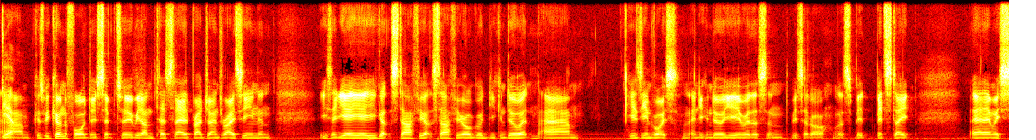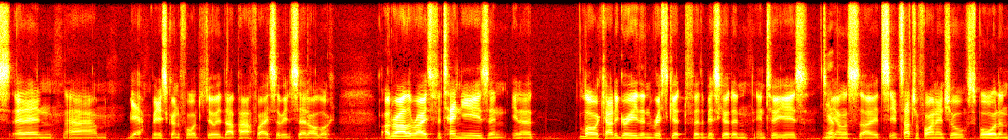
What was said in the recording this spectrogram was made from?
Yeah. Because we couldn't afford to do Super 2. We done test day with Brad Jones Racing, and he said, yeah, yeah, you got the stuff, you got the stuff, you're all good, you can do it. Um, here's the invoice, and you can do a year with us. And we said, oh, that's a bit bit steep. And then we, and then um, yeah, we just couldn't afford to do it that pathway. So we just said, oh look, I'd rather race for ten years and in a lower category than risk it for the biscuit in, in two years. To Yep. be honest, so it's it's such a financial sport and.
